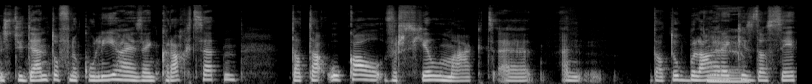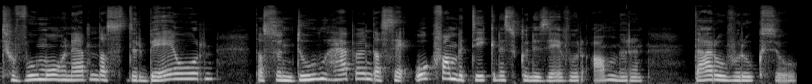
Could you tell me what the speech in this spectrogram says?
een student of een collega in zijn kracht zetten, dat dat ook al verschil maakt. Uh, en dat het ook belangrijk is dat zij het gevoel mogen hebben dat ze erbij horen, dat ze een doel hebben, dat zij ook van betekenis kunnen zijn voor anderen. Daarover ook zo.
